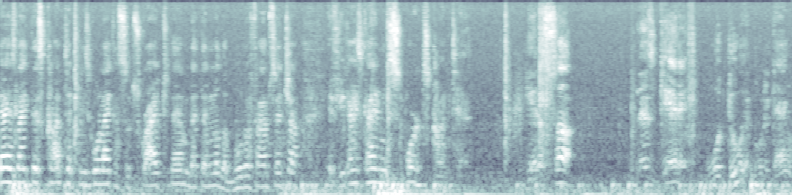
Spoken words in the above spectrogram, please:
Guys like this content, please go like and subscribe to them. Let them know the Buddha fam sent y'all. If you guys got any sports content, hit us up. Let's get it. We'll do it, Buddha gang.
